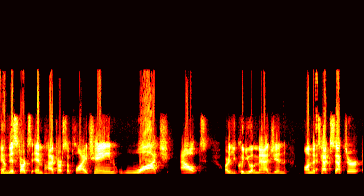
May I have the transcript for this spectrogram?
and yeah. this starts to impact our supply chain, watch out. Are you could you imagine on the tech sector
